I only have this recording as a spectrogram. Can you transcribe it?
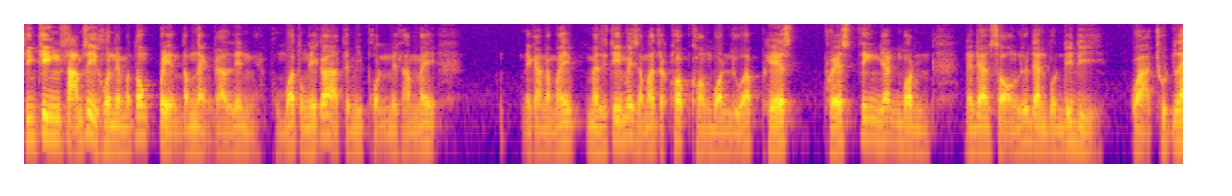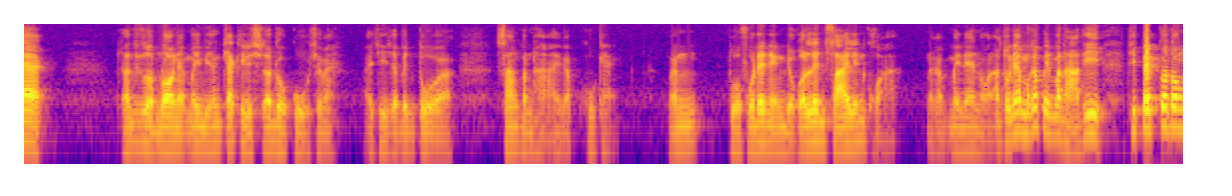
จริง ๆ 3 4 คนเนี่ยมันต้องเปลี่ยนตำแหน่งการเล่นไงผมว่าตรงนี้ก็อาจจะมีผลในทำให้ในการทำให้แมนซิตี้ไม่สามารถจะครอบครองบอลหรือว่าเพรสเพรสซิ่งย่างบอลในแดน 2 หรือแดนบนได้ดีกว่าชุดแรก แล้วที่ตัวสำรองเนี่ยไม่มีทั้งแจ็คกิลิชและโดกูใช่ไหมไอ้ที่จะเป็นตัวสร้างปัญหาให้กับคู่แข่งเพราะฉะนั้นตัวโฟเดนเองเดี๋ยวก็เล่นซ้ายเล่นขวา นะครับไม่แน่นอนอะตรงนี้มันก็เป็นปัญหาที่ที่เป๊ปก็ต้อง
